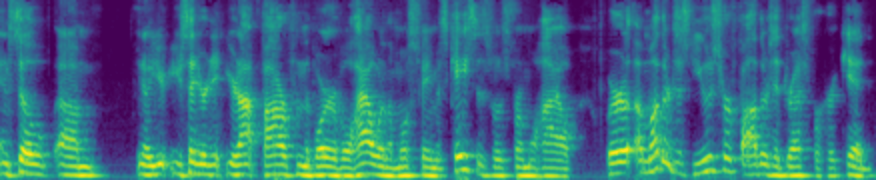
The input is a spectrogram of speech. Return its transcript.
And so, um, you know, you, you, said you're you're not far from the border of Ohio. One of the most famous cases was from Ohio, where a mother just used her father's address for her kid,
